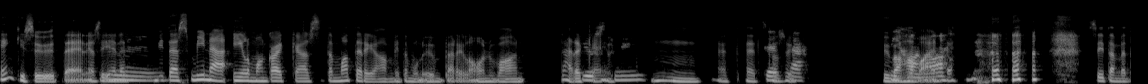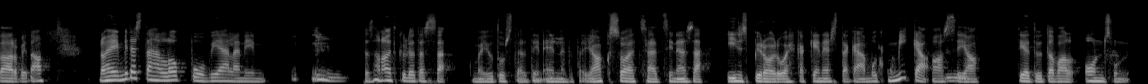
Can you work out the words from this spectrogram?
henkisyyteen ja siihen, mm. että mitäs minä ilman kaikkea sitä materiaa, mitä mun ympärillä on, vaan tärkein. niin. Mm, et, et tosi hyvä Ihanaa. havainto. sitä me tarvitaan. No hei, mitäs tähän loppuun vielä, niin sä sanoit kyllä tässä, kun me jutusteltiin ennen tätä jaksoa, että sä et sinänsä inspiroidu ehkä kenestäkään, mutta mikä asia mm. tietyllä tavalla on sun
